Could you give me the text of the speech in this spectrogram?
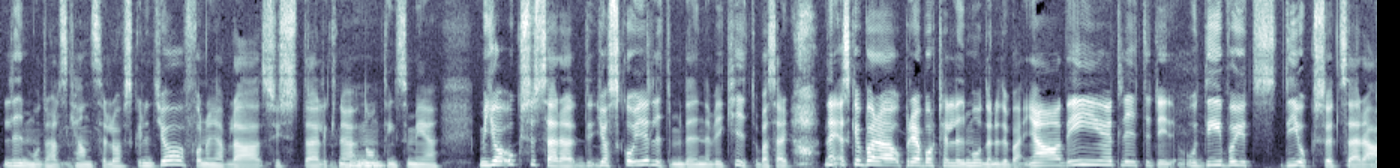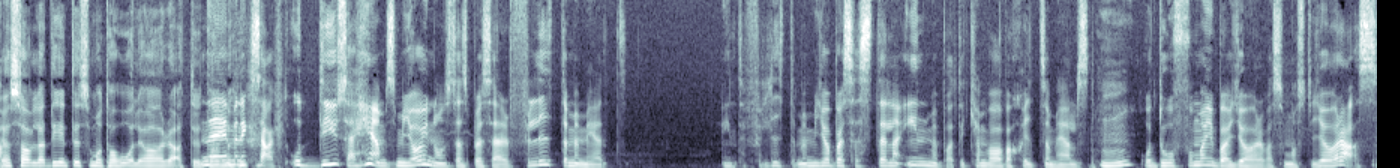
livmoderhalscancer? Eller varför skulle inte jag få någon jävla cysta eller knö, Mm. någonting som är... Men jag också så här, jag skojade lite med dig när vi gick hit och bara så här, "Åh, nej jag ska bara operera bort hela livmodern. Och du bara, ja det är ju ett litet... Och det var ju ett, det är också ett så här... Jag sa väl att det är inte som att ta hål i örat. Utan Nej men exakt. Och det är ju så här hemskt. Men jag har ju någonstans börjat så här förlita mig med att inte förlita mig, men jag börjar ställa in mig på att det kan vara vad skit som helst. Mm. Och då får man ju bara göra vad som måste göras.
